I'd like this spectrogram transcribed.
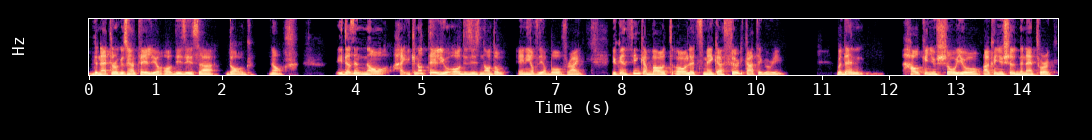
the network is going to tell you, oh, this is a dog. No, it doesn't know. It cannot tell you, oh, this is not of any of the above, right? You can think about, oh, let's make a third category, but then how can you show you? How can you show the network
